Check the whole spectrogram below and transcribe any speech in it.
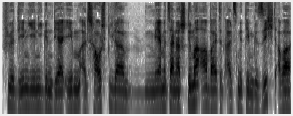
für denjenigen, der eben als Schauspieler mehr mit seiner Stimme arbeitet als mit dem Gesicht. Aber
